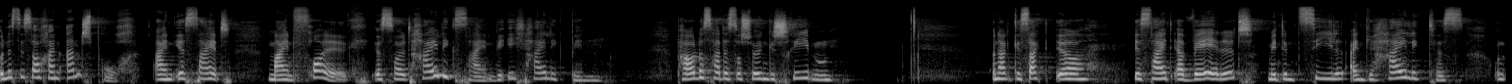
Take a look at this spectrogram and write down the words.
Und es ist auch ein Anspruch, ein ihr seid mein Volk, ihr sollt heilig sein, wie ich heilig bin. Paulus hat es so schön geschrieben und hat gesagt, ihr, ihr seid erwählt mit dem Ziel, ein geheiligtes und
